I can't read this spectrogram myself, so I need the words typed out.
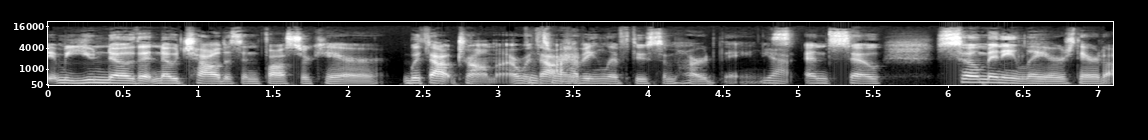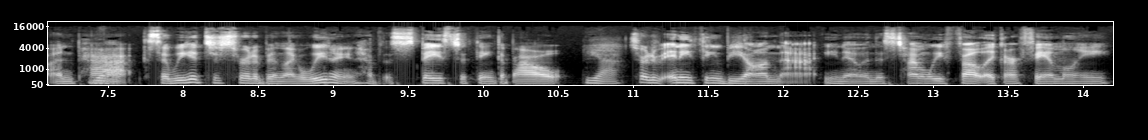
I mean, you know that no child is in foster care without trauma or without right. having lived through some hard things. Yeah. And so, so many layers there to unpack. Yeah. So we had just sort of been like, well, we don't even have the space to think about yeah. sort of anything beyond that, you know, in this time we felt like our family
